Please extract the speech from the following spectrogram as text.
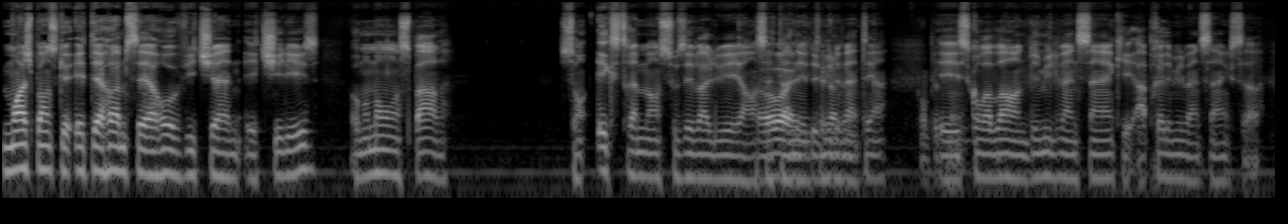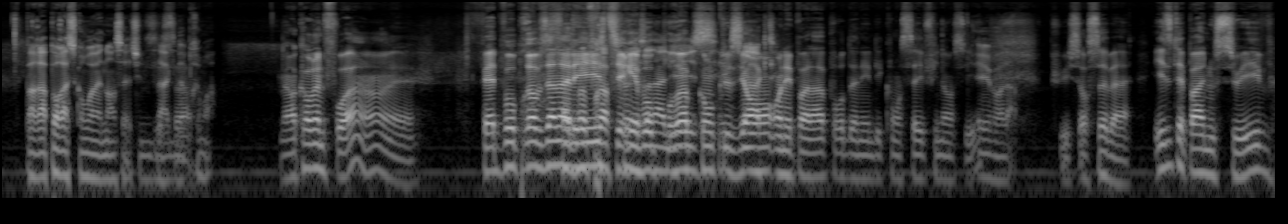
Moi, je pense que Ethereum, CRO, VeChain et Chili's, au moment où on se parle, sont extrêmement sous-évalués en Ah cette ouais, année littéralement. 2021. complètement. Et ce qu'on va voir en 2025 et après 2025, ça, par rapport à ce qu'on voit maintenant, ça va être une blague d'après moi. Mais encore une fois, hein, euh, faites vos propres analyses, propres tirez vos analyses, propres conclusions. exact. On n'est pas là pour donner des conseils financiers. Et voilà. Puis sur ce, ben, n'hésitez pas à nous suivre.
